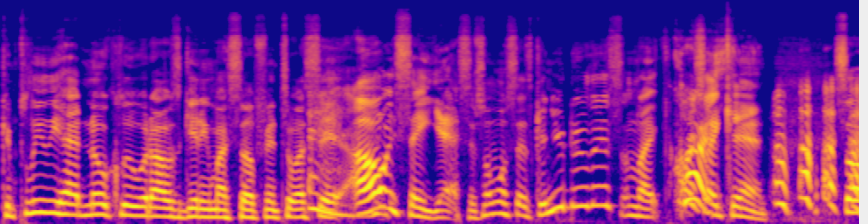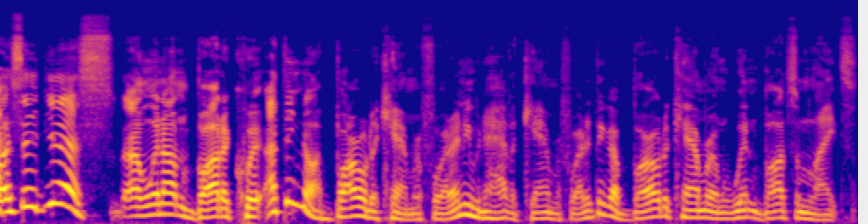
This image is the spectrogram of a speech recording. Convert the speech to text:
completely had no clue what I was getting myself into. I said, I always say yes. If someone says, "Can you do this?" I'm like, "Of course, I course. can." so I said yes. I went out and bought a quick. I think no, I borrowed a camera for it. I didn't even have a camera for it. I think I borrowed a camera and went and bought some lights.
